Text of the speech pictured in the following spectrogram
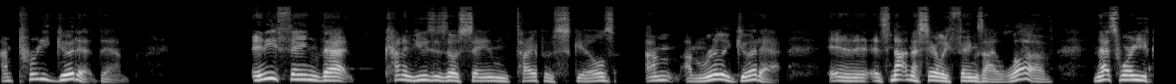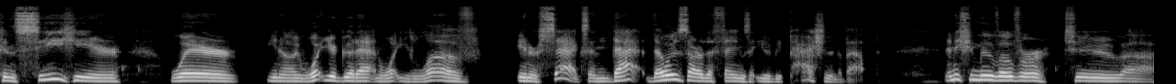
I'm pretty good at them. Anything that kind of uses those same type of skills, I'm I'm really good at. And it's not necessarily things I love. And that's where you can see here where, you know, what you're good at and what you love intersects. And that those are the things that you would be passionate about. And if you move over to uh,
